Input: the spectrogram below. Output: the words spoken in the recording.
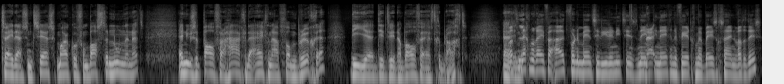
2006, Marco van Basten noemde het. En nu is het Paul Verhagen, de eigenaar van Brugge, die uh, dit weer naar boven heeft gebracht. Uh, Wat, leg nog even uit voor de mensen die er niet sinds 1949 mee bezig zijn wat het is.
